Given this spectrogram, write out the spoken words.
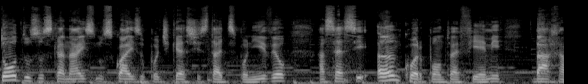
todos os canais nos quais o podcast está disponível, acesse anchor.fm barra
